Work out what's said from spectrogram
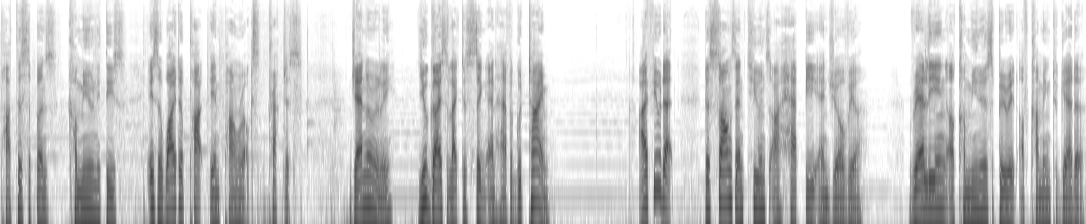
participants, communities is a vital part in Pangrok's practice. Generally, you guys like to sing and have a good time. I feel that the songs and tunes are happy and jovial, rallying a communal spirit of coming together,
